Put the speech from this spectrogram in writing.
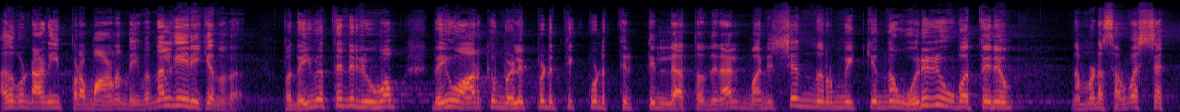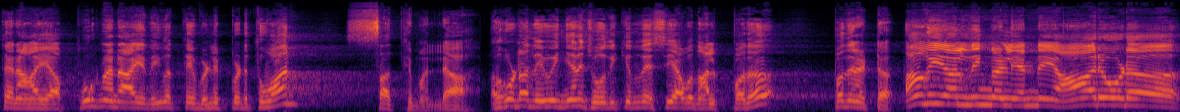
അതുകൊണ്ടാണ് ഈ പ്രമാണം ദൈവം നൽകിയിരിക്കുന്നത്. അപ്പോൾ ദൈവത്തിന്റെ രൂപം ദൈവം ആർക്കും വെളിപ്പെടുത്തി കൊടുത്തിട്ടില്ലാത്തതിനാൽ മനുഷ്യൻ നിർമ്മിക്കുന്ന ഒരു രൂപത്തിനും നമ്മുടെ സർവശക്തനായ പൂർണനായ ദൈവത്തെ വെളിപ്പെടുത്തുവാൻ സാധ്യമല്ല. അതുകൊണ്ടാണ് ദൈവം ഇങ്ങനെ ചോദിക്കുന്നത് എസ് നാൽപ്പത് പതിനെട്ട്. ആകയാൽ നിങ്ങൾ എന്നെ ആരോട്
